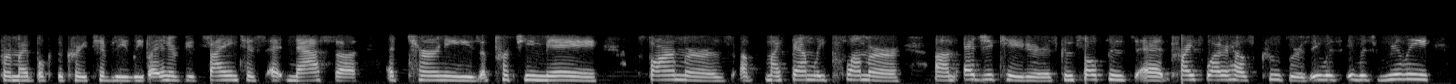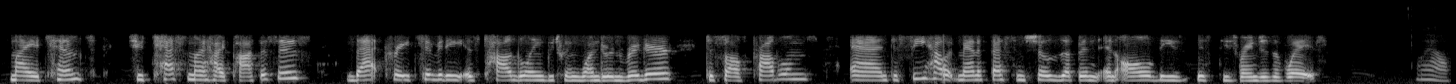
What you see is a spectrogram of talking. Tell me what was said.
for my book, The Creativity Leap. I interviewed scientists at NASA, attorneys, a perfumier, farmers, my family plumber, um, educators, consultants at PricewaterhouseCoopers. It was it was really my attempt to test my hypothesis that creativity is toggling between wonder and rigor to solve problems and to see how it manifests and shows up in, in all of these, these, these ranges of ways. Wow.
